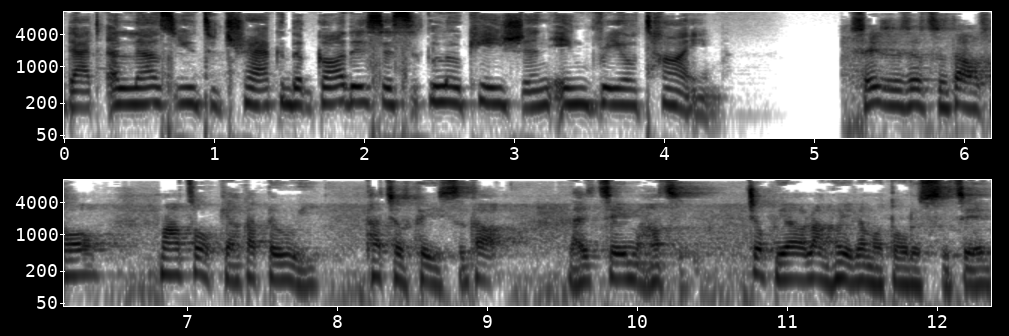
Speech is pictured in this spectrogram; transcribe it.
that allows you to track the goddess's location in real time. 随时就知道说妈祖行到哪位，他就可以知道来接马祖，就不要浪费那么多的时间。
